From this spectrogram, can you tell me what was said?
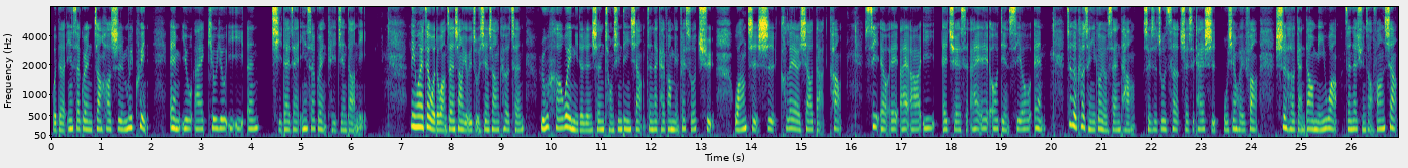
我的 Instagram 账号是 MuiQueen，M U I Q U E E N，期待在 Instagram 可以见到你。另外，在我的网站上有一组线上课程，如何为你的人生重新定向，正在开放免费索取。网址是 claire 肖 .com，c l a i r e h s i a o 点 c o m。这个课程一共有三堂，随时注册，随时开始，无限回放，适合感到迷惘、正在寻找方向，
